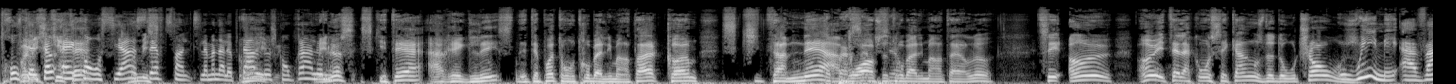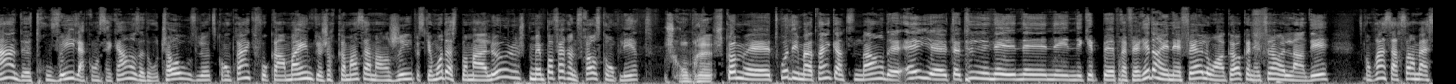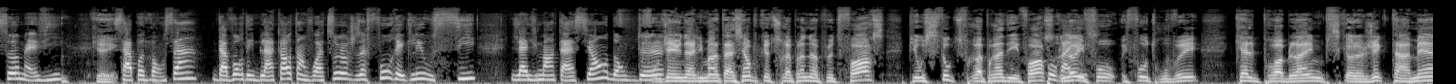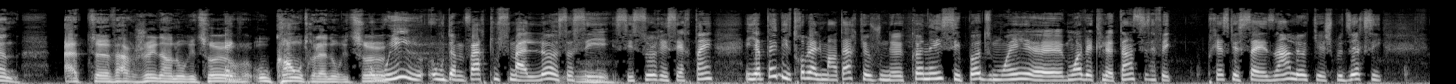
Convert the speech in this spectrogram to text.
trouves Ouais, quelqu'un inconscient, Ouais, Steph, tu, tu l'amènes à l'hôpital, Ouais, là, je comprends. Là, mais mais- là, ce qui était à régler, ce n'était pas ton trouble alimentaire comme ce qui t'amenait à avoir ce trouble alimentaire-là. Sais, un, un était la conséquence de d'autres choses. Oui, mais avant de trouver la conséquence de d'autres choses, là, tu comprends qu'il faut quand même que je recommence à manger? Parce que moi, dans ce moment-là, là, je peux même pas faire une phrase complète. Je comprends. Je suis comme euh, toi des matins quand tu demandes Hey, euh, t'as-tu une, une- une- une équipe préférée dans la NFL ou encore connais-tu un Hollandais? Tu comprends? Ça ressemble à ça, ma vie. OK. Ça n'a pas de bon sens. D'avoir des blackouts en voiture. Je veux dire, faut régler aussi l'alimentation. Donc, de. Faut qu'il y ait une alimentation pour que tu reprennes un peu de force, puis aussitôt que tu reprends des forces, là, aller- il faut, il faut trouver quel problème psychologique t'amène à te varger dans la nourriture Ex- ou contre la nourriture. Oui, ou de me faire tout ce mal-là, ça c'est c'est sûr et certain. Il y a peut-être des troubles alimentaires que vous ne connaissez pas, du moins euh, moi avec le temps, ça fait presque 16 ans là que je peux dire que c'est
